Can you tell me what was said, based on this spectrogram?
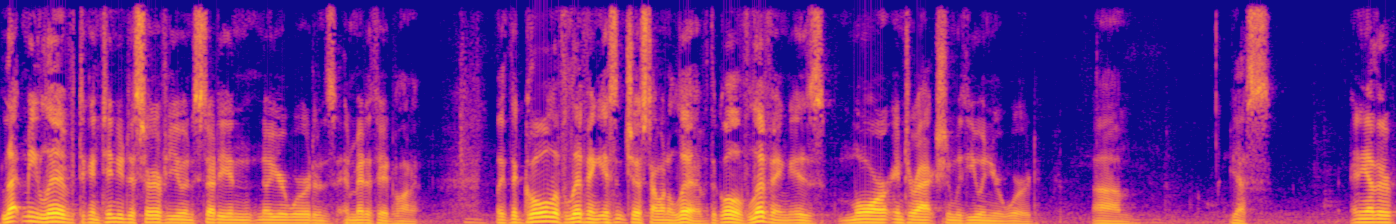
let me live to continue to serve you and study and know your word and, and meditate upon it. Like the goal of living isn't just I want to live. The goal of living is more interaction with you and your word. Um, yes. Any other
